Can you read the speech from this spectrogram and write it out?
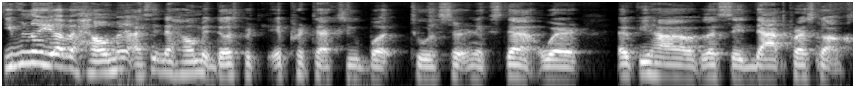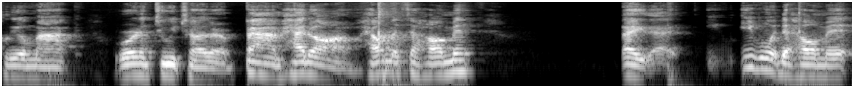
even though you have a helmet, I think the helmet does it protects you, but to a certain extent. Where if you have, let's say, Dak Prescott, Khalil Mack, run into each other, bam, head on, helmet to helmet. Like that, even with the helmet,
